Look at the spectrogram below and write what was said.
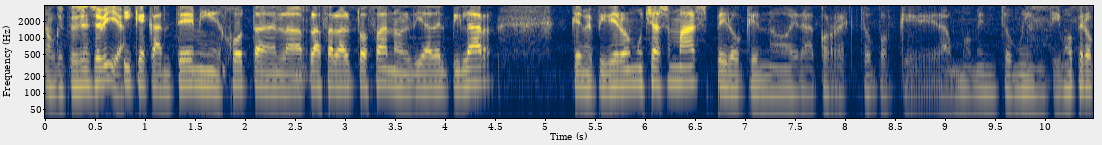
Aunque estés en Sevilla. y que canté mi jota en la Plaza del Altozano el día del Pilar, que me pidieron muchas más, pero que no era correcto porque era un momento muy íntimo. Pero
